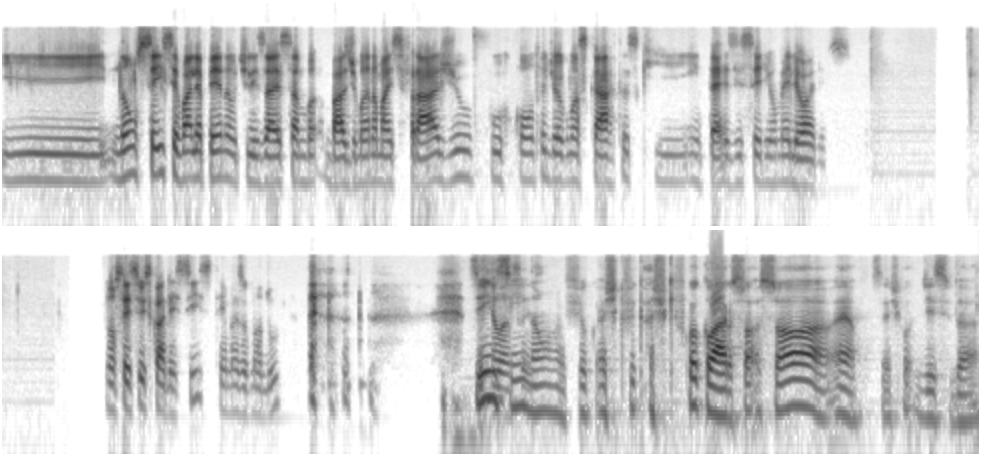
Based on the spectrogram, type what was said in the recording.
E não sei se vale a pena utilizar essa base de mana mais frágil por conta de algumas cartas que, em tese, seriam melhores. Não sei se eu esclareci, se tem mais alguma dúvida. Sim, sim, não. Fico, acho, que, acho que ficou claro. Só, só é, você disse da,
